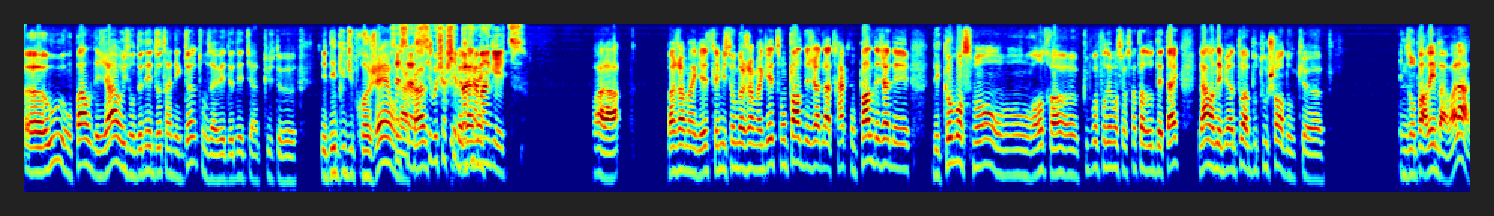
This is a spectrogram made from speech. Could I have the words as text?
euh, où on parle déjà, où ils ont donné d'autres anecdotes. On vous avait donné déjà plus de des débuts du projet. On C'est a ça, quand même si vous cherchez. Benjamin Gates. Voilà. Benjamin Gates, l'émission Benjamin Gates, on parle déjà de la track, on parle déjà des, des commencements, on, rentre euh, plus profondément sur certains autres détails. Là, on est bientôt à bout touchant, donc euh, ils nous ont parlé, bah voilà,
